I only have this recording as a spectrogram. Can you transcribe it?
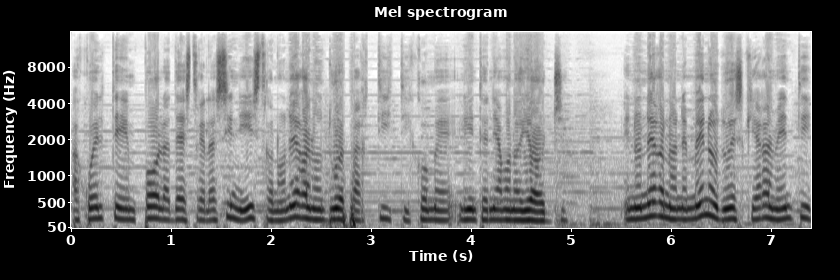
a quel tempo la destra e la sinistra non erano due partiti come li intendiamo noi oggi e non erano nemmeno due schieramenti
